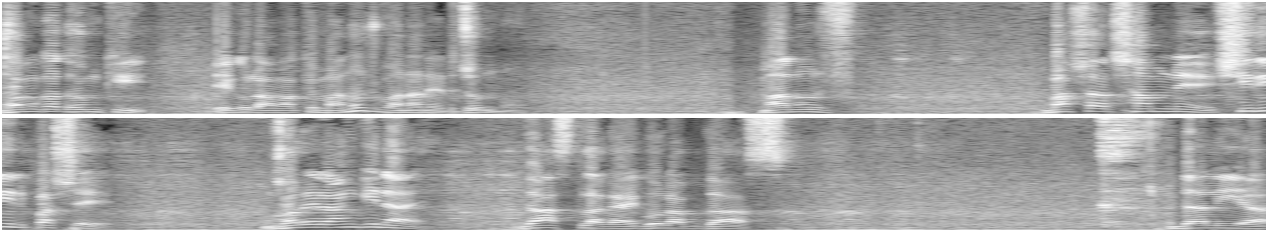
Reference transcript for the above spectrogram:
ধমকাধমকি, এগুলো আমাকে মানুষ বানানোর জন্য। মানুষ বাসার সামনে, সিঁড়ির পাশে, ঘরের আঙ্গিনায় গাছ লাগায়, গোলাপ গাছ, ডালিয়া,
